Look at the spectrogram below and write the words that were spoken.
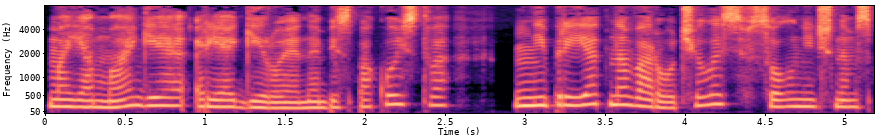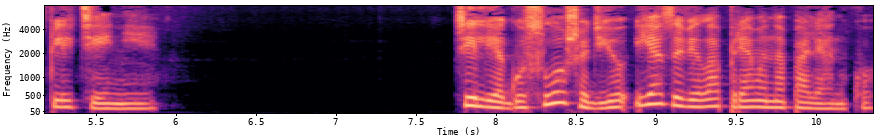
Моя магия, реагируя на беспокойство, неприятно ворочалась в солнечном сплетении. Телегу с лошадью я завела прямо на полянку.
